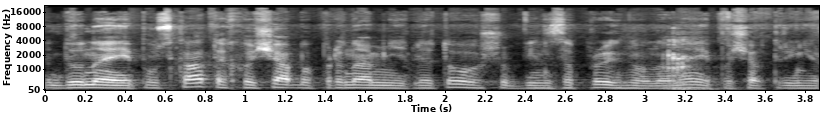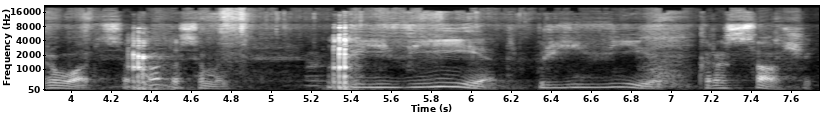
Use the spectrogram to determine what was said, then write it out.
до неї пускати, хоча б принаймні для того, щоб він запригнув на неї і почав тренуватися. Правда, Семен? Привіт, привіт, красавчик.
